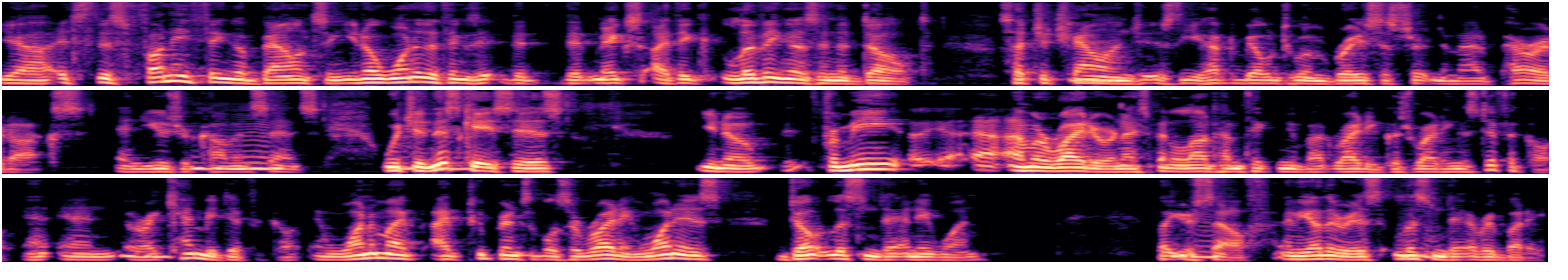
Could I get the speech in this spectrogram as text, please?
yeah. It's this funny thing of balancing. You know, one of the things that, that, that makes, I think, living as an adult such a challenge is that you have to be able to embrace a certain amount of paradox and use your common sense, which in this case is you know, for me, I'm a writer and I spend a lot of time thinking about writing because writing is difficult and, and mm-hmm. or it mm-hmm. can be difficult. And one of my, I have two principles of writing. One is don't listen to anyone but mm-hmm. yourself. And the other is listen mm-hmm. to everybody.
